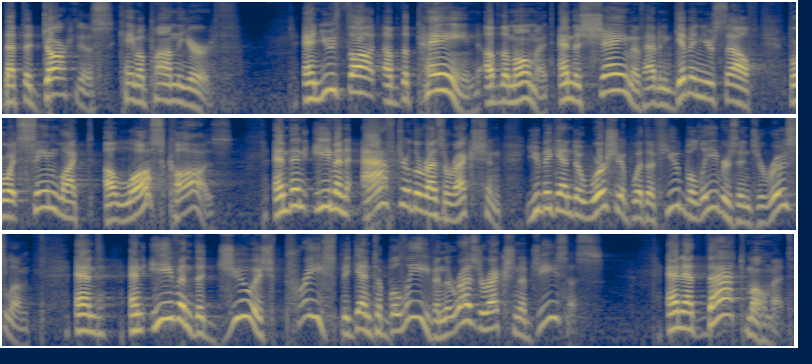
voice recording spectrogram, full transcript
that the darkness came upon the earth, and you thought of the pain of the moment and the shame of having given yourself for what seemed like a lost cause and then, even after the resurrection, you began to worship with a few believers in Jerusalem. And, and even the Jewish priests began to believe in the resurrection of Jesus. And at that moment,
